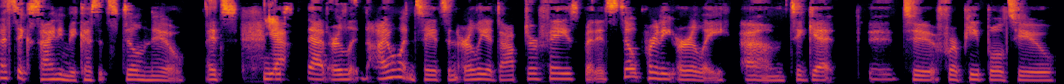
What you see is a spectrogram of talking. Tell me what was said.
That's exciting because it's still new. It's, yeah. It's that early. I wouldn't say it's an early adopter phase, but it's still pretty early, um, to get uh, to for people to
